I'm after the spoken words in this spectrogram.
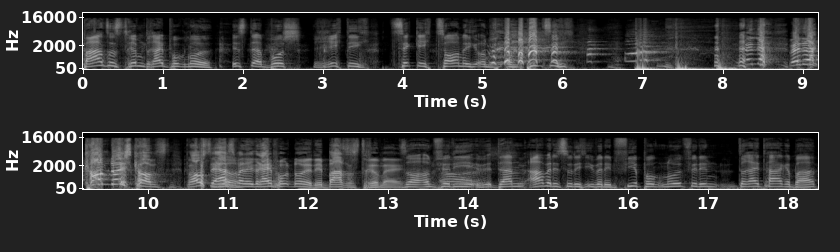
Basistrim 3.0. Ist der Busch richtig zickig, zornig und, und pieksig? wenn, da, wenn du da kaum durchkommst, brauchst du So. erstmal den 3.0, den Basistrim, ey. So, und für Oh, die, dann arbeitest du dich über den 4.0 für den 3-Tage-Bad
